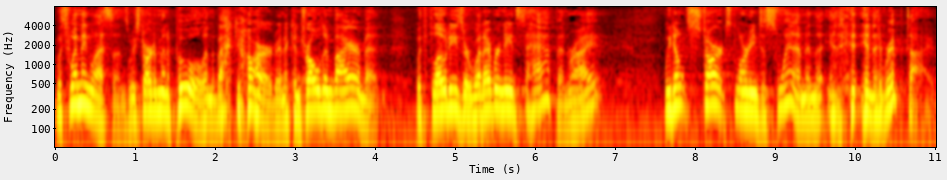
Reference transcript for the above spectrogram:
with swimming lessons. We start them in a pool in the backyard in a controlled environment with floaties or whatever needs to happen, right? We don't start learning to swim in the in, in a riptide.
